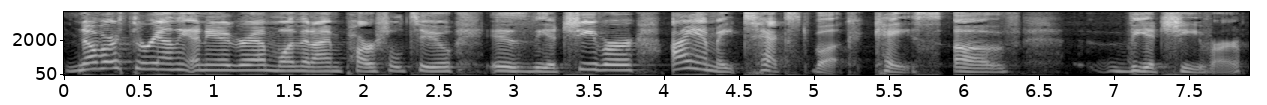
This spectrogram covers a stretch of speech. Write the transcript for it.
Number three on the Enneagram, one that I'm partial to, is the achiever. I am a textbook case of the achiever.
